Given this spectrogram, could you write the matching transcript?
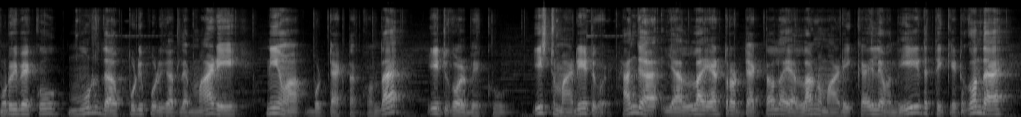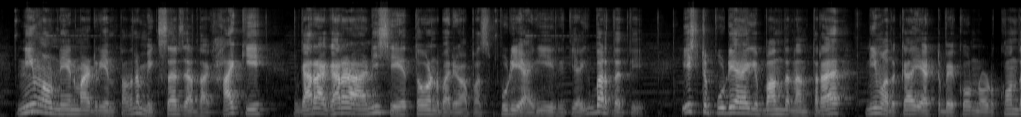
ಮುರಿಬೇಕು, ಮುರಿದ ಪುಡಿ ಪುಡಿಗತ್ಲೆ ಮಾಡಿ ನೀವು ಬುಟ್ಟ್ಯಾಗ ತಕ್ಕೊಂಡ ಇಟ್ಕೊಳ್ಬೇಕು. ಇಷ್ಟು ಮಾಡಿ ಇಟ್ಕೊಳ್ಳಿ ಹಂಗೆ ಎಲ್ಲ ಎಟ್ಟು ರೊಟ್ಟಿ ಆಗ್ತಾವಲ್ಲ ಎಲ್ಲನೂ ಮಾಡಿ ಕೈಲಿ ಒಂದು ಈಟ್ ತಿಕ್ಕಿ ಇಟ್ಕೊಂಡ ನೀವು ಅವ್ನ ಏನು ಮಾಡಿರಿ ಅಂತಂದ್ರೆ ಮಿಕ್ಸರ್ ಜಾರ್ದಾಗ ಹಾಕಿ ಗರ ಗರ ಅಣಿಸಿ ತೊಗೊಂಡು ಬರ್ರಿ ವಾಪಸ್. ಪುಡಿಯಾಗಿ ಈ ರೀತಿಯಾಗಿ ಬರ್ತೈತಿ. ಇಷ್ಟು ಪುಡಿಯಾಗಿ ಬಂದ ನಂತರ ನೀವು ಅದಕ್ಕೆ ಎಷ್ಟು ಬೇಕೋ ನೋಡ್ಕೊಂಡ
